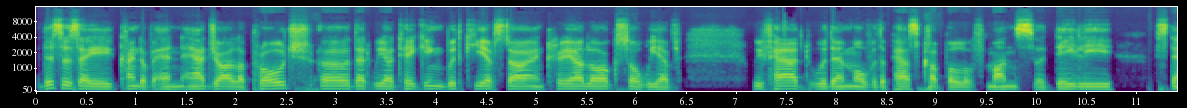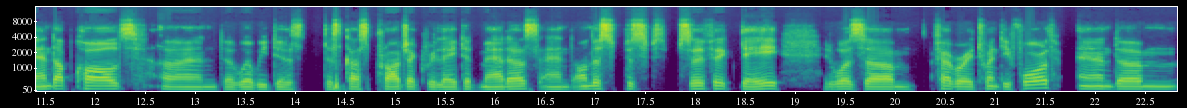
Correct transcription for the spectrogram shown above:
this is a kind of an agile approach uh, that we are taking with Kyivstar and Crealog. So we have we've had with them over the past couple of months daily stand-up calls and uh, where we dis- discuss project-related matters. And on this specific day, it was um, February 24th, and um,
